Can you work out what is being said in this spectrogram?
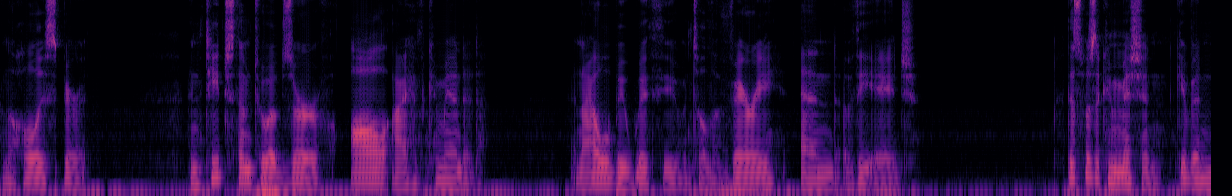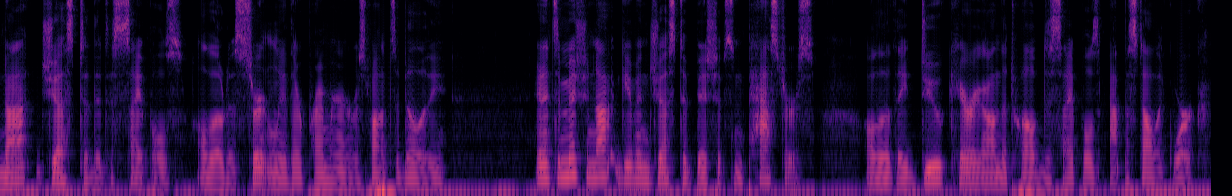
and the Holy Spirit, and teach them to observe all I have commanded, and I will be with you until the very end of the age. This was a commission given not just to the disciples, although it is certainly their primary responsibility, and it's a mission not given just to bishops and pastors, although they do carry on the twelve disciples' apostolic work.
